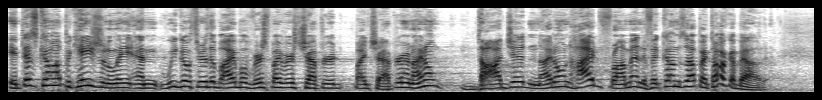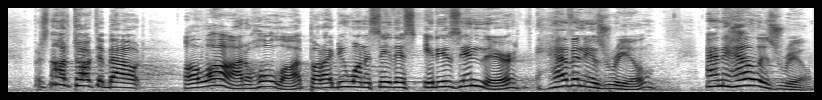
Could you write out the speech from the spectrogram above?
it does come up occasionally, and we go through the Bible verse by verse, chapter by chapter, and I don't dodge it and I don't hide from it. If it comes up, I talk about it. But it's not talked about a lot, a whole lot, but I do want to say this it is in there. Heaven is real and hell is real.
